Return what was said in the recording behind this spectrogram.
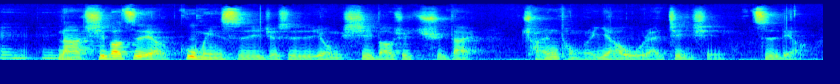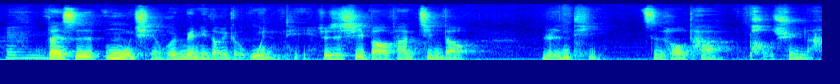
嗯嗯，那细胞治疗顾名思义就是用细胞去取代传统的药物来进行治疗，嗯，但是目前会面临到一个问题，就是细胞它进到人体之后，它跑去哪？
